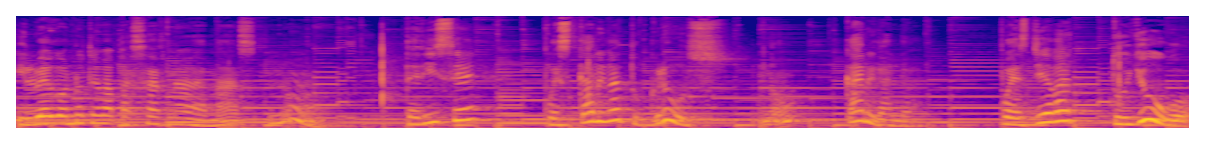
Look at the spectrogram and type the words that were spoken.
y luego no te va a pasar nada más. No. Te dice, pues carga tu cruz, ¿no? Cárgala. Pues lleva tu yugo,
